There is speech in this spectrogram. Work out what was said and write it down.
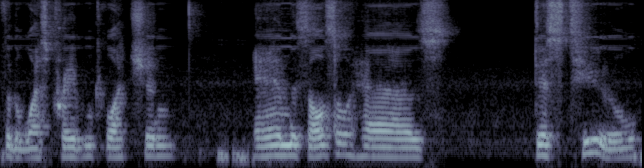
for the Wes Craven collection. And this also has disc 2,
